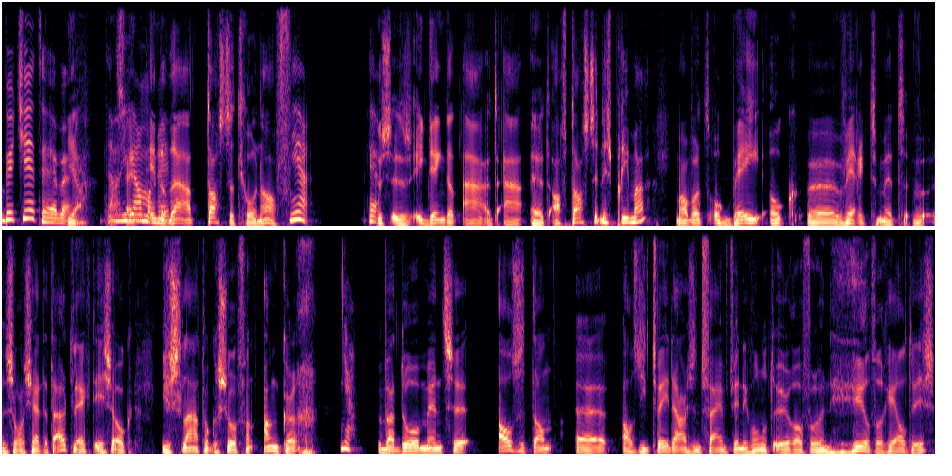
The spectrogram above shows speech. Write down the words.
budget, hebben. Ja. Dat is En jammer. hè? inderdaad, tast het gewoon af. Ja, Ja. Dus, dus ik denk dat A het, A, het aftasten is prima. Maar wat ook B ook eh, werkt met, zoals jij dat uitlegt, is ook, je slaat ook een soort van anker. Ja. Waardoor mensen, als het dan, eh, als die 2000, 2500 euro voor hun heel veel geld is,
